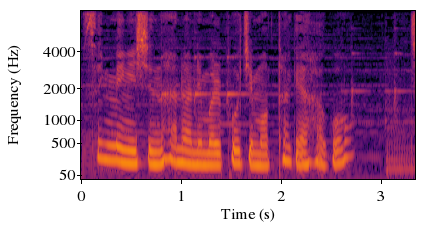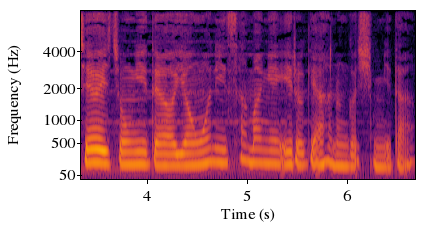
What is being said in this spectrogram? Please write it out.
생명이신 하나님을 보지 못하게 하고 죄의 종이 되어 영원히 사망에 이르게 하는 것입니다.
